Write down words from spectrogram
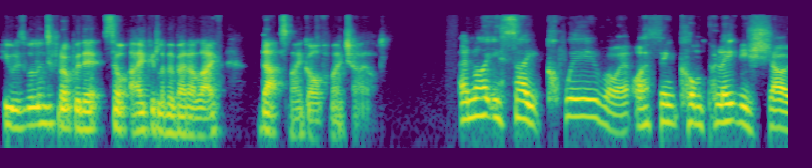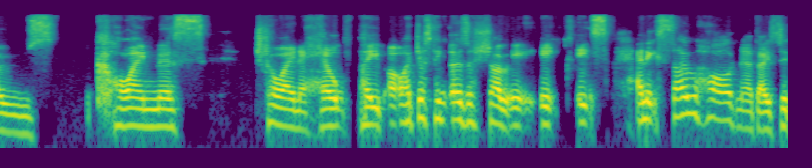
He was willing to put up with it so I could live a better life that's my goal for my child. And like you say, Queer Eye, I think completely shows kindness, trying to help people. I just think as a show, it, it it's and it's so hard nowadays to,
